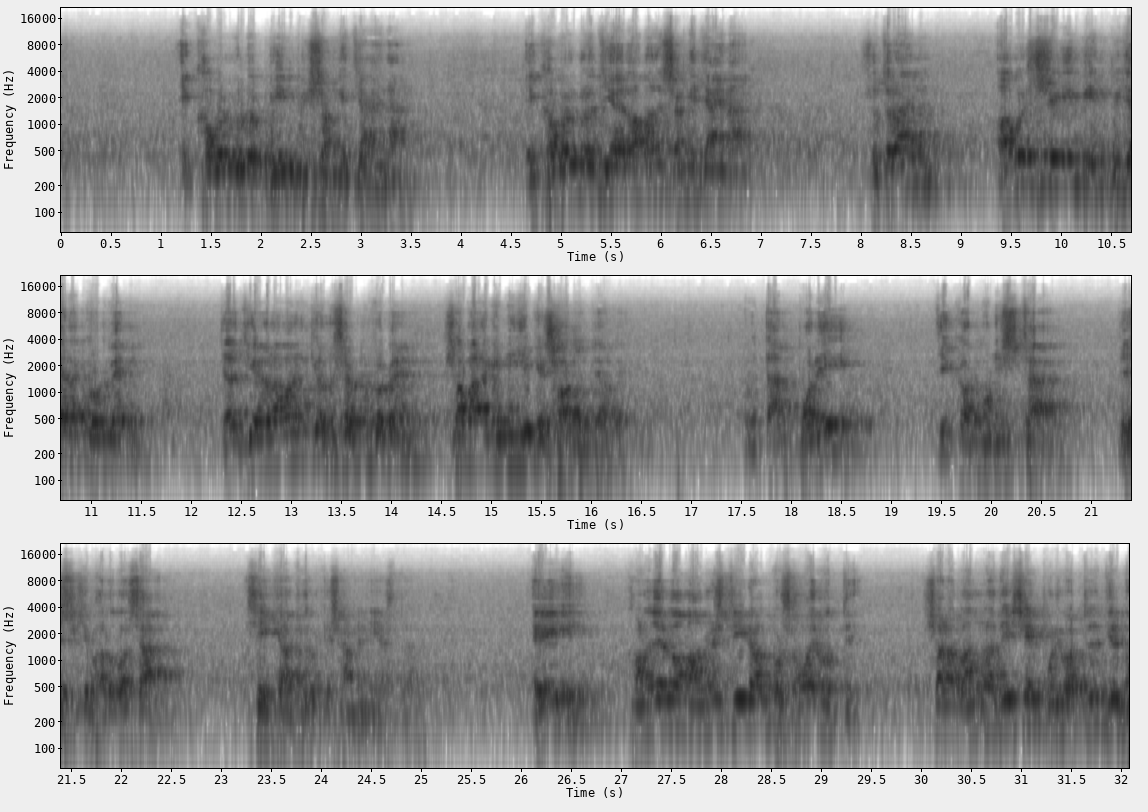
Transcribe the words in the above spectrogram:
এই খবরগুলো বিএনপির সঙ্গে যায় না। এই খবরগুলো জিয়া রহমানের সঙ্গে যায় না। সুতরাং অবশ্যই বিএনপি যারা করবেন, যারা জিয়া রহমানকে অনুসরণ করবেন, সবার আগে নিজেকে সৎ হতে হবে। তারপরে যে কর্মনিষ্ঠা, দেশকে ভালোবাসা, সেই কাজগুলোকে সামনে নিয়ে আসতে হবে। এই ক্ষণজন্ম মানুষটির অল্প সময়ের মধ্যে সারা বাংলাদেশের পরিবর্তনের জন্য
